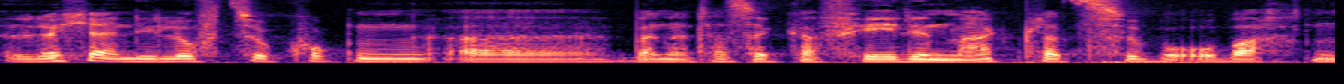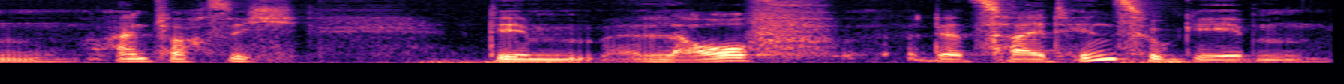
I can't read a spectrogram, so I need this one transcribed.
Löcher in die Luft zu gucken, äh, bei einer Tasse Kaffee den Marktplatz zu beobachten, einfach sich dem Lauf der Zeit hinzugeben,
